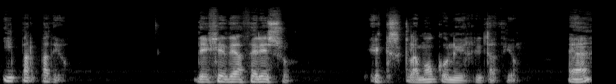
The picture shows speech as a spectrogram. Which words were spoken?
y parpadeó. Deje de hacer eso, exclamó con irritación. ¿Eh?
